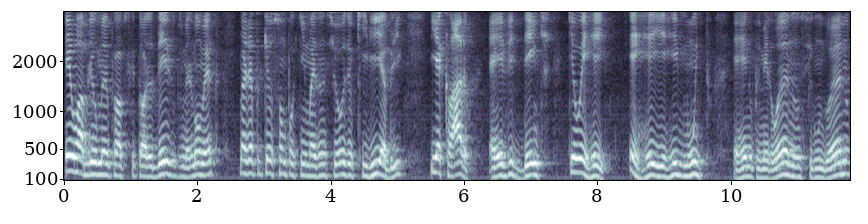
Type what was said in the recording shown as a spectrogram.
Eu abri o meu próprio escritório desde o primeiro momento, mas é porque eu sou um pouquinho mais ansioso, eu queria abrir e é claro, é evidente que eu errei. Errei, errei muito. Errei no primeiro ano, no segundo ano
